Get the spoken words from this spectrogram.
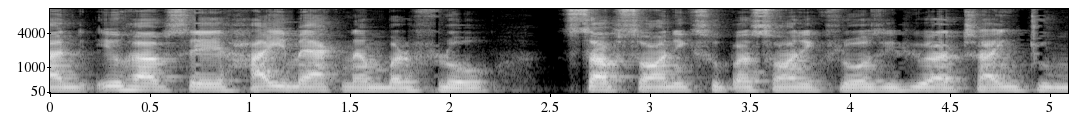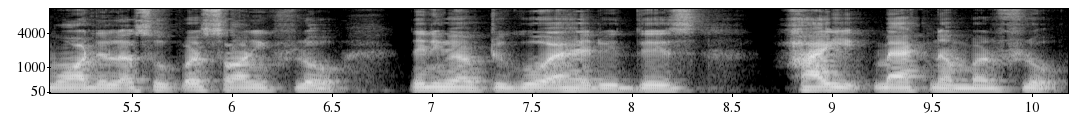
and you have say high Mach number flow subsonic supersonic flows. If you are trying to model a supersonic flow then you have to go ahead with this high Mach number flow.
